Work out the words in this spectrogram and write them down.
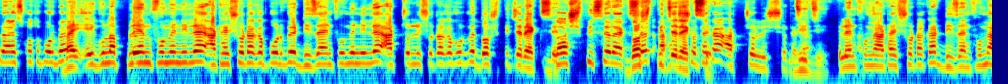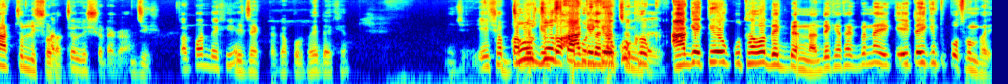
প্রাইস কত পড়বে? ভাই এগুলা প্লেন ফোমে নিলে আঠাইশো টাকা পড়বে ডিজাইন ফোমে নিলে আটচল্লিশশো টাকা পড়বে দশ পিচের এক set। 10 পিসের এক 10 সেট পিসের এক 800 টাকা 4800 টাকা। জি জি প্লেন ফোমে আঠাইশো টাকা ডিজাইন ফোমে আটচল্লিশশো টাকা। 4800 টাকা। জি। তারপর দেখি। এই যে একটা কাপড় ভাই দেখেন। এইসব কাপড় কিন্তু আগে কেউ কোথাও- আগে কেউ কোথাও দেখবেন না দেখে থাকবেন না। এ- এইটাই কিন্তু প্রথম ভাই।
